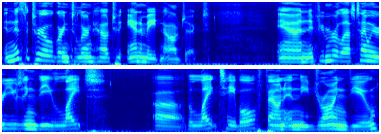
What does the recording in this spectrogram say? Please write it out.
In this tutorial we're going to learn how to animate an object. And if you remember last time we were using the light uh, the light table found in the drawing view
